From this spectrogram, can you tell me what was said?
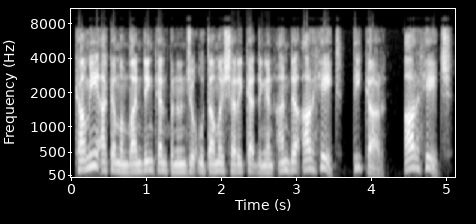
Kami akan membandingkan penunjuk utama syarikat dengan anda RH, tikar, RH.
